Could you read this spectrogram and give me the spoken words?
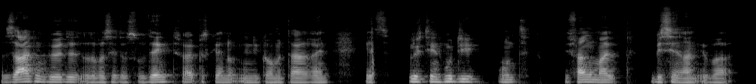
sagen würdet oder was ihr dazu denkt. Schreibt es gerne unten in die Kommentare rein. Jetzt durch den Hoodie und wir fangen mal ein bisschen an über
